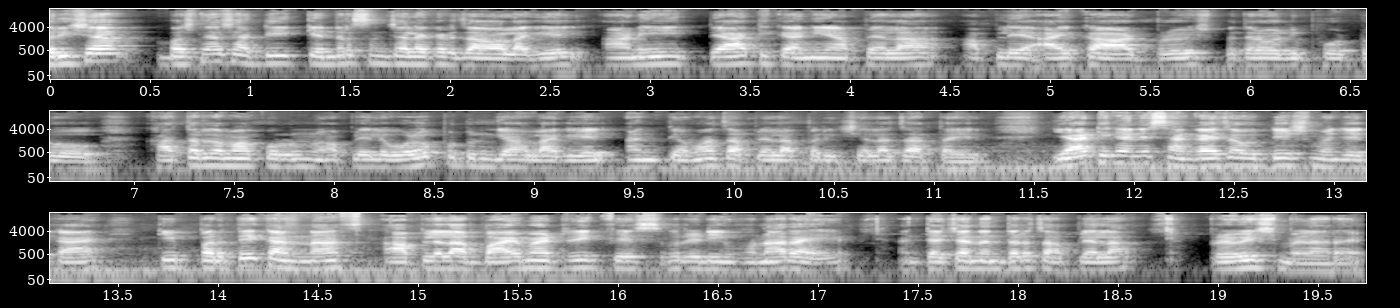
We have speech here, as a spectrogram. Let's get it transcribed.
परीक्षा बसण्यासाठी केंद्र संचालकाकडे जावं लागेल आणि त्या ठिकाणी आपल्याला आपले आय कार्ड प्रवेशपत्रावरील फोटो खातरजमा करून आपल्याला ओळख पटून घ्यावं लागेल आणि तेव्हाच आपल्याला परीक्षेला जाता येईल. या ठिकाणी सांगायचा उद्देश म्हणजे काय? की प्रत्येकांनाच आपल्याला बायोमॅट्रिक फेस रिडिंग होणार आहे आणि त्याच्यानंतरच आपल्याला प्रवेश मिळणार आहे.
